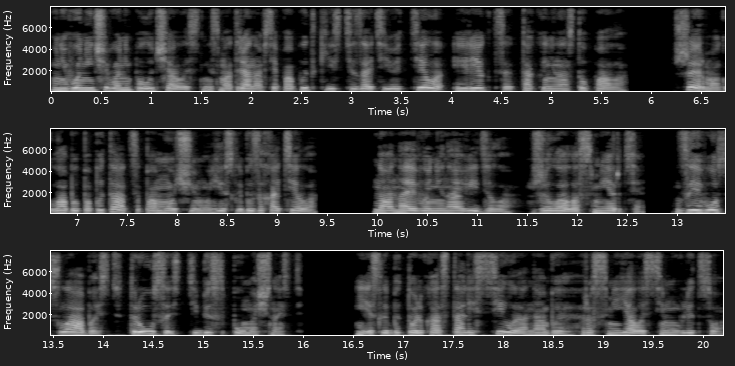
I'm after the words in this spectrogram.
У него ничего не получалось, несмотря на все попытки истязать ее тело, эрекция так и не наступала. Шер могла бы попытаться помочь ему, если бы захотела. Но она его ненавидела, желала смерти. За его слабость, трусость и беспомощность. Если бы только остались силы, она бы рассмеялась ему в лицо.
